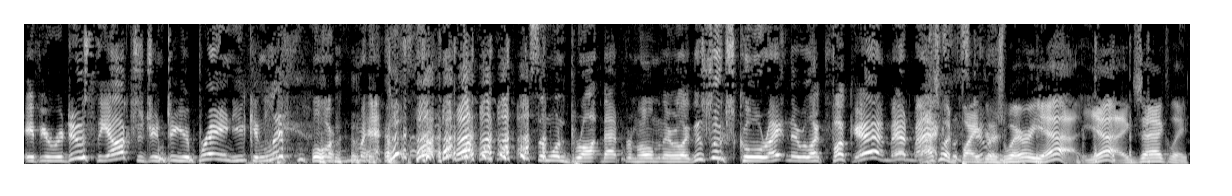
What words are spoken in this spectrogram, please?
if you reduce the oxygen to your brain, you can lift more masks. Someone brought that from home and they were like, this looks cool, right? And they were like, fuck yeah, Mad Max. That's what bikers wear. Yeah, yeah, exactly.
